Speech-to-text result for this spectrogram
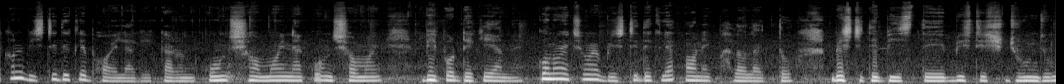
এখন বৃষ্টি দেখলে ভয় লাগে, কারণ কোন সময় না কোন সময় বিপদ ডেকে আনে। কোনো এক সময় বৃষ্টি দেখলে অনেক ভালো লাগতো। বৃষ্টিতে ভিজতে, বৃষ্টির ঝুমঝুম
